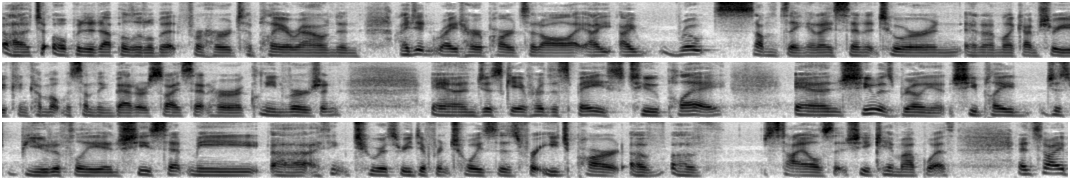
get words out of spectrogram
uh, to open it up a little bit for her to play around. And I didn't write her parts at all. I, I, I wrote something and I sent it to her, and, and I'm like, I'm sure you can come up with something better. So I sent her a clean version and just gave her the space to play. And she was brilliant. She played just beautifully, and she sent me, uh, I think, two or three different choices for each part of, of styles that she came up with. And so I,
